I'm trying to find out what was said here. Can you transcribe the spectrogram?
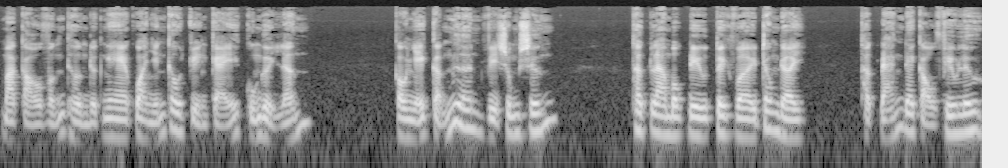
mà cậu vẫn thường được nghe qua những câu chuyện kể của người lớn. Cậu nhảy cẩn lên vì sung sướng. Thật là một điều tuyệt vời trong đời. Thật đáng để cậu phiêu lưu.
